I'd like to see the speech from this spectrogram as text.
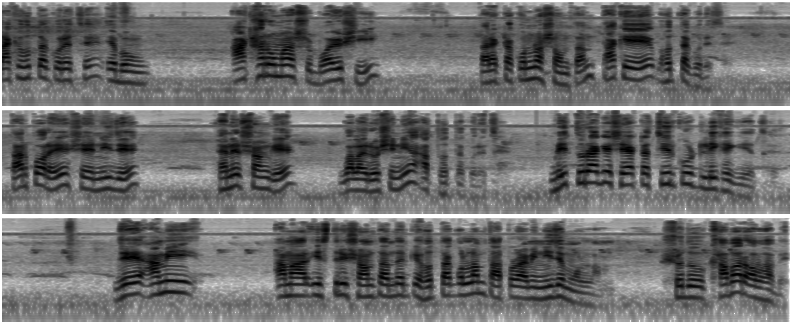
তাকে হত্যা করেছে এবং আঠারো মাস বয়সী তার একটা কন্যা সন্তান তাকে হত্যা করেছে। তারপরে সে নিজে ফ্যানের সঙ্গে গলায় রশি নিয়ে আত্মহত্যা করেছে। মৃত্যুর আগে সে একটা চিরকুট লিখে গিয়েছে যে, আমি আমার স্ত্রী সন্তানদেরকে হত্যা করলাম, তারপর আমি নিজে মরলাম। শুধু খাবার অভাবে।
